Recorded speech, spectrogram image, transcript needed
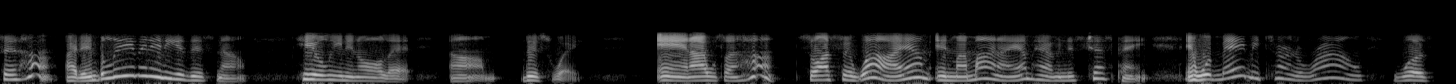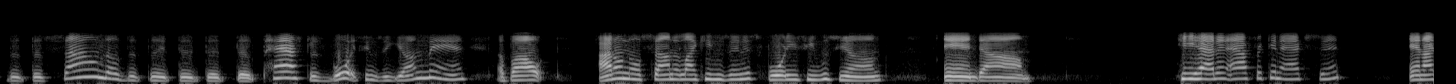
said, "Huh? I didn't believe in any of this now, healing and all that um, this way." And I was like, "Huh." So I said, wow, I am, in my mind, I am having this chest pain. And what made me turn around was the, the sound of the, the, the, the, the pastor's voice. He was a young man, about, I don't know, sounded like he was in his 40s. He was young. And um, he had an African accent. And I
